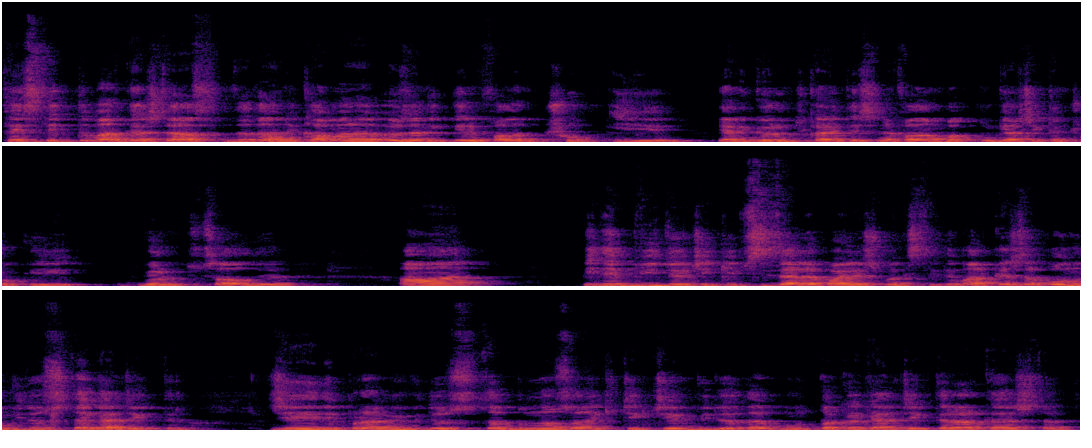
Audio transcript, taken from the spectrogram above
Test ettim arkadaşlar aslında da hani kamera özellikleri falan çok iyi. Yani görüntü kalitesine falan baktım gerçekten çok iyi görüntü sağlıyor. Ama bir de video çekip sizlerle paylaşmak istedim. Arkadaşlar onun videosu da gelecektir. J7 Prime'in videosu da bundan sonraki çekeceğim videoda mutlaka gelecektir arkadaşlar.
